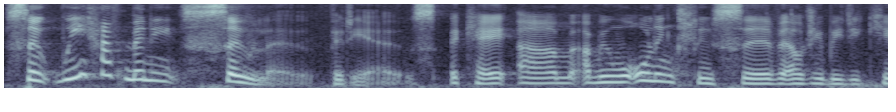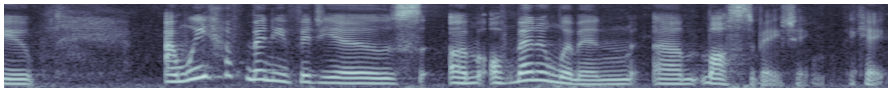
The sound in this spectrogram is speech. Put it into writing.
So we have many solo videos, okay? Um, I mean, we're all inclusive, LGBTQ. And we have many videos um, of men and women um, masturbating. Okay.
